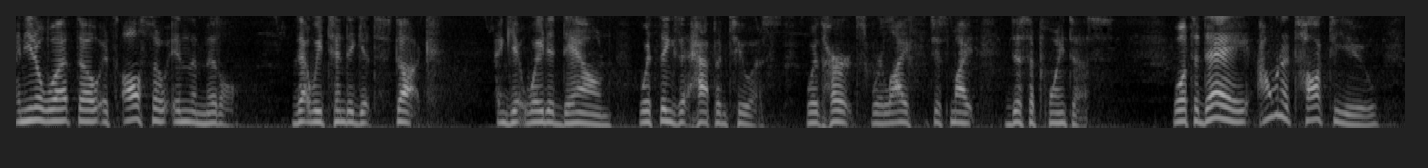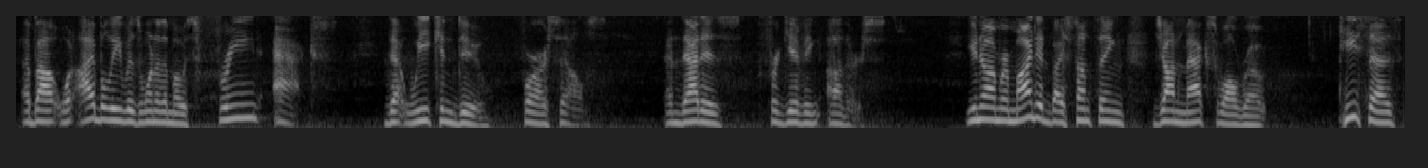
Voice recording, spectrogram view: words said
And you know what, though? It's also in the middle that we tend to get stuck and get weighted down with things that happen to us, with hurts, where life just might disappoint us. Well, today, I want to talk to you about what I believe is one of the most freeing acts that we can do for ourselves, and that is forgiving others. You know, I'm reminded by something John Maxwell wrote he says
